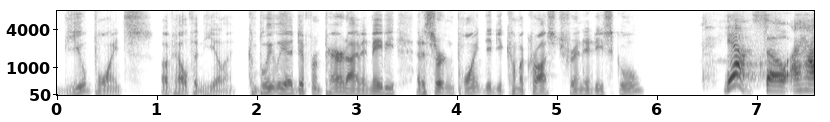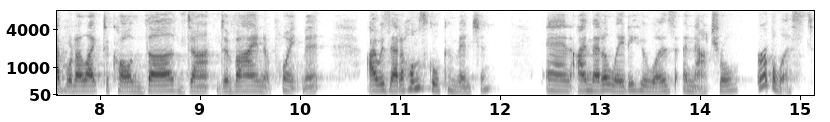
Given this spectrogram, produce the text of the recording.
viewpoints of health and healing. Completely a different paradigm. And maybe at a certain point, did you come across Trinity School? Yeah. So I had what I like to call the divine appointment I was at a homeschool convention and I met a lady who was a natural herbalist.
